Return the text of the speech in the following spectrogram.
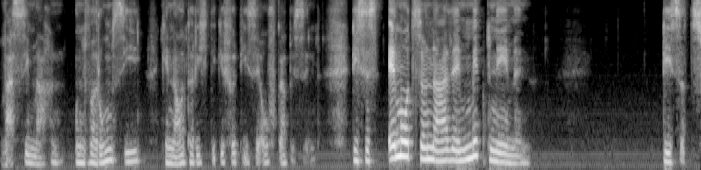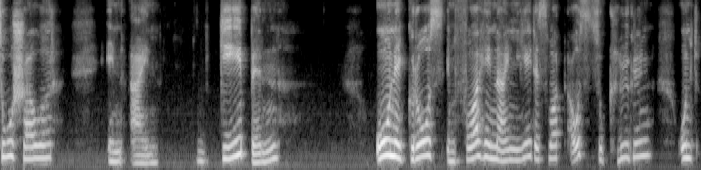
was sie machen und warum sie genau der Richtige für diese Aufgabe sind. Dieses emotionale Mitnehmen dieser Zuschauer in ein Geben, ohne groß im Vorhinein jedes Wort auszuklügeln und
